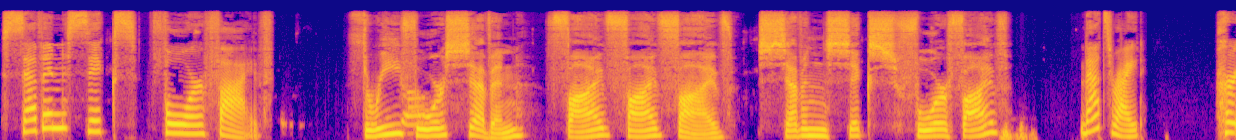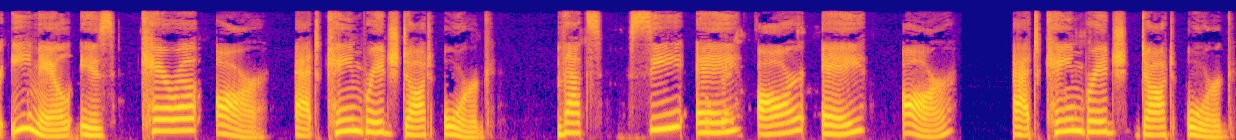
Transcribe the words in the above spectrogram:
7645. 347 555 7645? That's right. Her email is Cara R at cambridge.org. That's C A R A R at cambridge.org.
